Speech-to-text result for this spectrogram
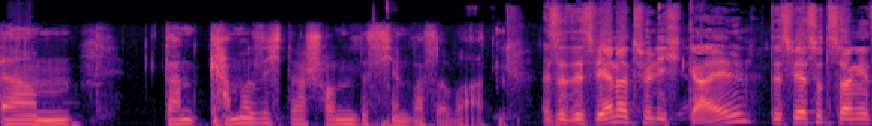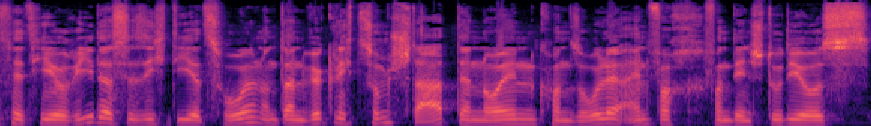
Ähm, dann kann man sich da schon ein bisschen was erwarten. Also das wäre natürlich geil. Das wäre sozusagen jetzt eine Theorie, dass sie sich die jetzt holen und dann wirklich zum Start der neuen Konsole einfach von den Studios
